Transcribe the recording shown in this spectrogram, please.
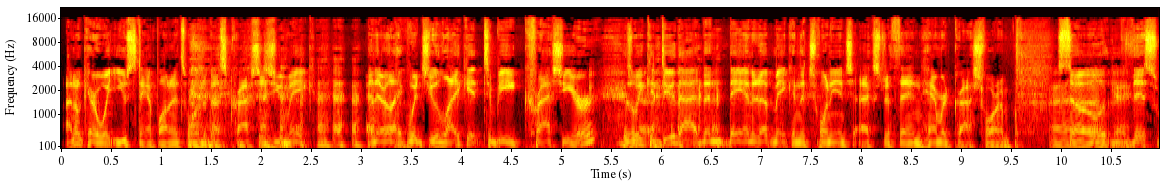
I don't care what you stamp on it. It's one of the best crashes you make." And they're like, "Would you like it to be crashier? Because we could do that." And then they ended up making the twenty inch extra thin hammered crash for him. so ah, okay. this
